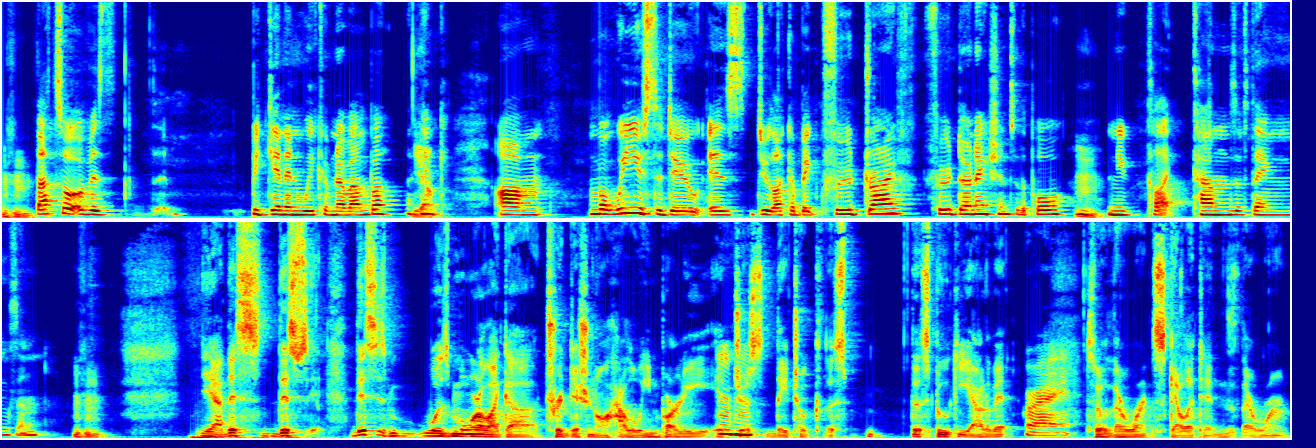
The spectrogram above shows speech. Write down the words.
Mm-hmm. That sort of is the beginning week of November, I Yeah. think. Um, what we used to do is do like a big food drive, food donation to the poor, Mm. and you collect cans of things and Yeah, this this this is was more like a traditional Halloween party. It mm-hmm. just they took the sp- the spooky out of it, right. so there weren't skeletons, there weren't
